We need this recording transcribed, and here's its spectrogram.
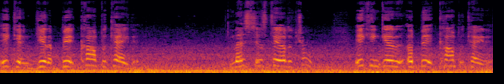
it can get a bit complicated. Let's just tell the truth. It can get a bit complicated.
